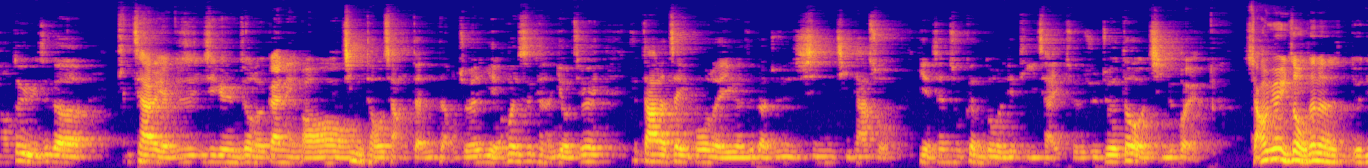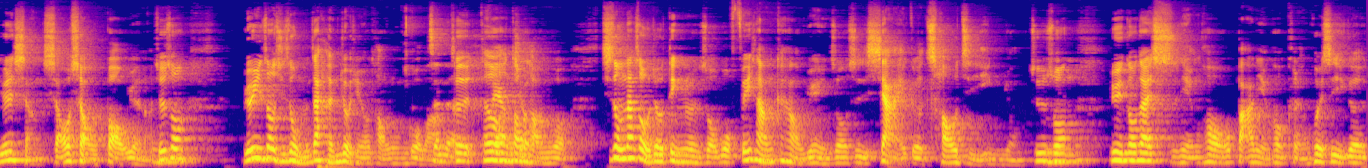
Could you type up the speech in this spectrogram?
啊，对于这个题材而言，就是一些元宇宙的概念哦，镜头场等等，我觉得也会是可能有机会去搭了这一波的一个这个就是新机它所。衍生出更多的一些题材，所以我觉得都有机会。讲到元宇宙，我真的有有点想小小抱怨了、嗯，就是说元宇宙其实我们在很久前有讨论过嘛，真的，这都都讨论过。其实我那时候我就定论说，我非常看好元宇宙是下一个超级应用，就是说元宇宙在十年后、八年后可能会是一个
